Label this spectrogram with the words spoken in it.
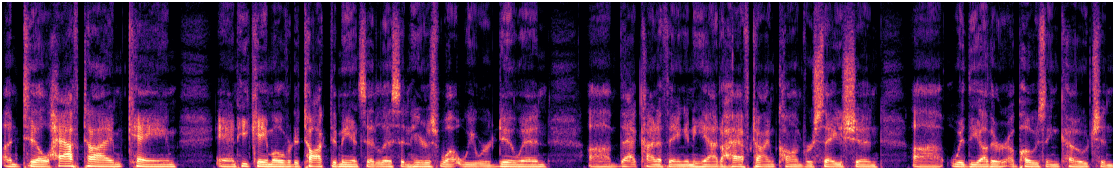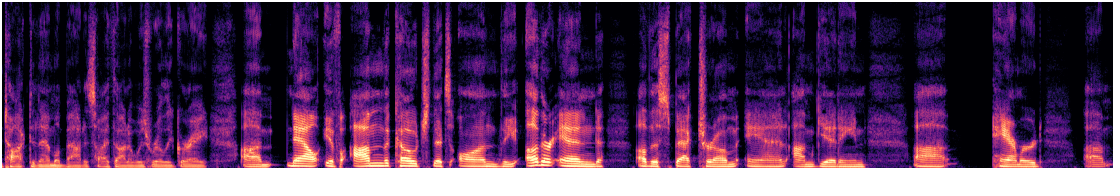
until halftime came, and he came over to talk to me and said, "Listen, here's what we were doing." Um, that kind of thing. And he had a halftime conversation uh, with the other opposing coach and talked to them about it. So I thought it was really great. Um, now, if I'm the coach that's on the other end of the spectrum and I'm getting uh, hammered, um,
